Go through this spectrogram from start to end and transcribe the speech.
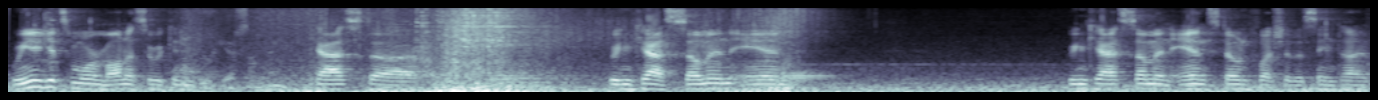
We need to get some more mana so we can You hear something? cast, uh, we can cast summon and we can cast summon and stone flesh at the same time.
